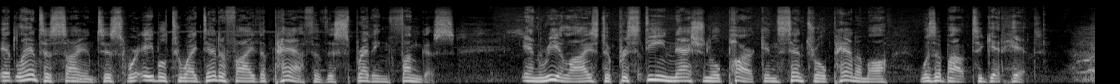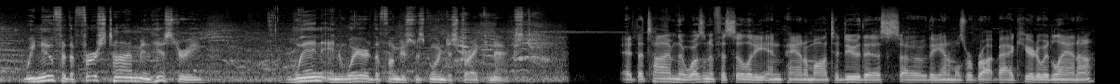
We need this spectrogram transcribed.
Atlanta scientists were able to identify the path of the spreading fungus and realized a pristine national park in central Panama was about to get hit. We knew for the first time in history when and where the fungus was going to strike next. At the time, there wasn't a facility in Panama to do this, so the animals were brought back here to Atlanta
